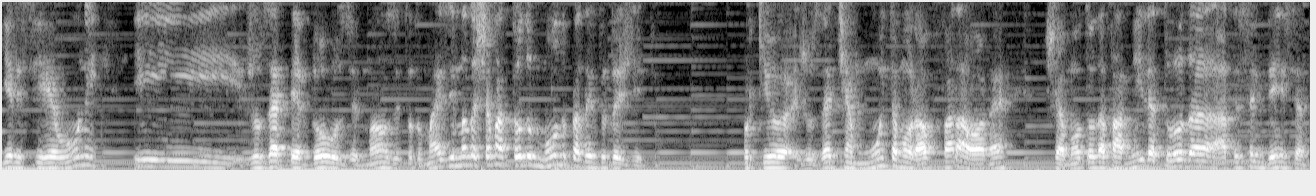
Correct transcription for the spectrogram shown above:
e eles se reúnem e José perdoa os irmãos e tudo mais e manda chamar todo mundo para dentro do Egito. Porque José tinha muita moral com o faraó, né? Chamou toda a família, toda a descendência,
